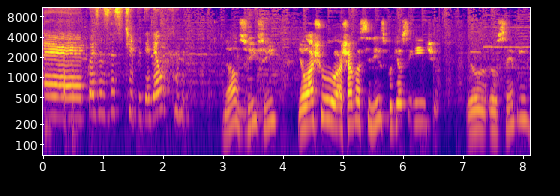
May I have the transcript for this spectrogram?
É, coisas desse tipo, entendeu? Não, sim, sim. Eu acho, achava sinistro porque é o seguinte, eu, eu sempre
